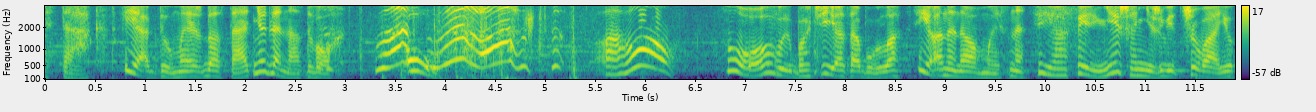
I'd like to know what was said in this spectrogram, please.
Ось так. Як думаєш, достатньо для нас двох? Аго! О, вибач, я забула. Я ненавмисне. Я сильніша, ніж відчуваю.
